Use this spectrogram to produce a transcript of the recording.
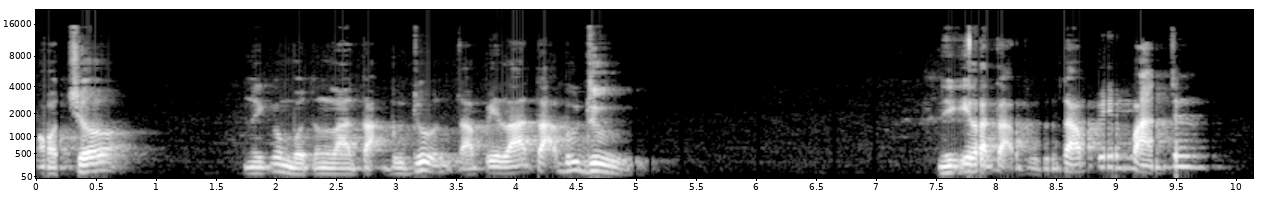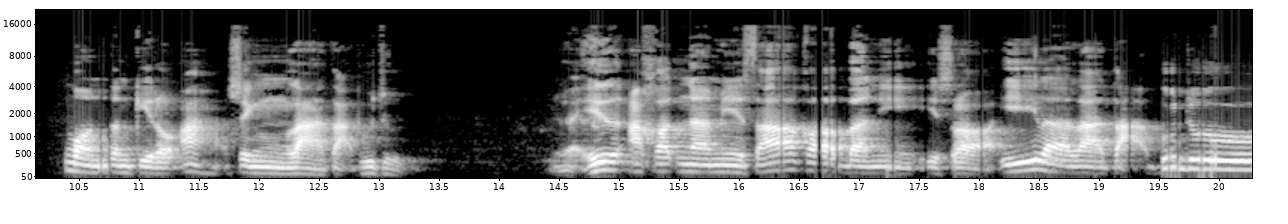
aja niku mboten latak budu tapi latak budu. Niki latak budu tapi pancen wonten kiraah sing latak budu. Ya il akhadna mitsaqa bani Israil la ta'budu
